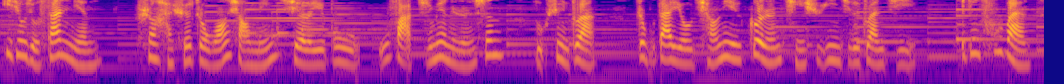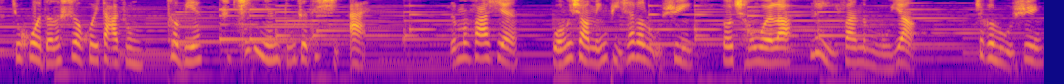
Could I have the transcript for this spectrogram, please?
一九九三年，上海学者王晓明写了一部《无法直面的人生：鲁迅传》。这部带有强烈个人情绪印记的传记，一经出版就获得了社会大众，特别是青年读者的喜爱。人们发现。王小明笔下的鲁迅又成为了另一番的模样。这个鲁迅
